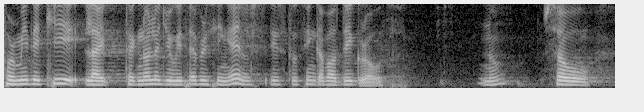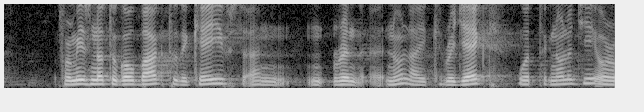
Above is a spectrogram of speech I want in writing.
For me, the key, like technology with everything else, is to think about degrowth. No? So for me, it's not to go back to the caves and no, like reject what technology or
